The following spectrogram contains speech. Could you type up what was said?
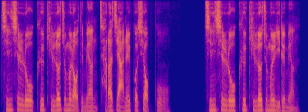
진실로 그 길러줌을 얻으면 자라지 않을 것이 없고 진실로 그 길러줌을 잃으면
